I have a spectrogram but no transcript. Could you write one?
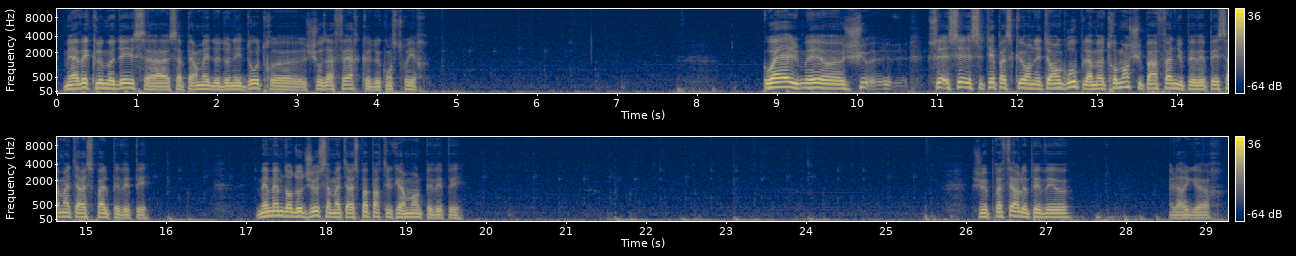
Mais avec le modé, ça, permet de donner d'autres euh, choses à faire que de construire. Ouais, mais euh, c'était parce qu'on était en groupe là, mais autrement, je suis pas un fan du PVP. Ça m'intéresse pas le PVP. Mais même dans d'autres jeux, ça m'intéresse pas particulièrement le PVP. Je préfère le PVE, à la rigueur.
